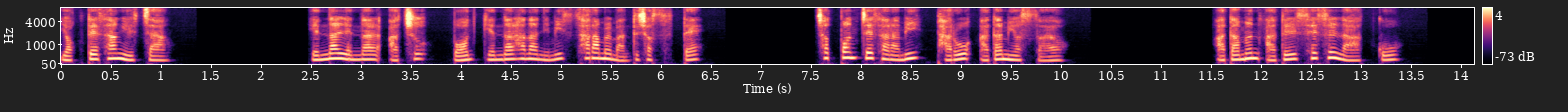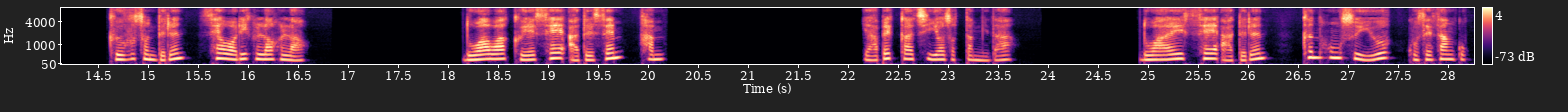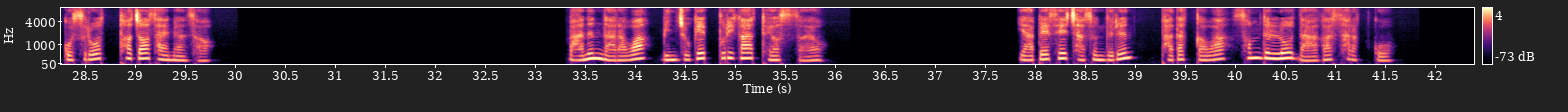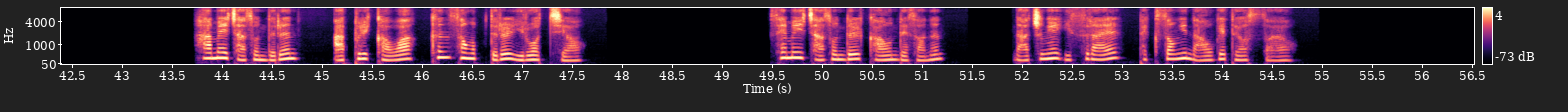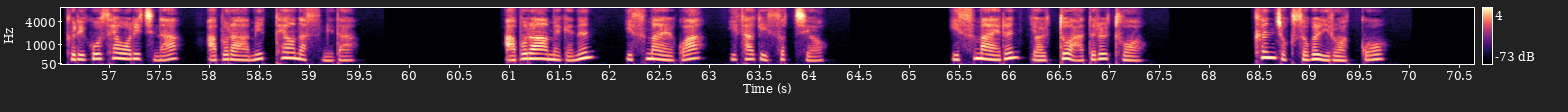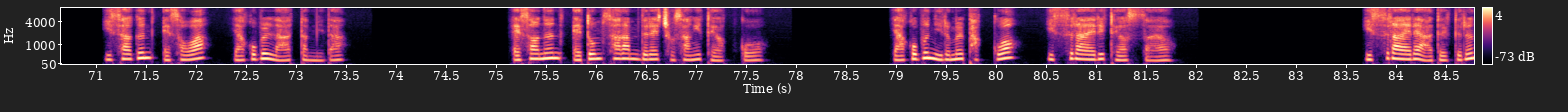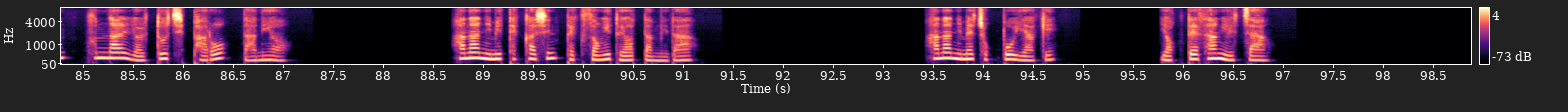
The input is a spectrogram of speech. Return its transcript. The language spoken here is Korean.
역대상 1장 옛날 옛날 아주 먼 옛날 하나님이 사람을 만드셨을 때 첫 번째 사람이 바로 아담이었어요. 아담은 아들 셋을 낳았고 그 후손들은 세월이 흘러 흘러 노아와 그의 세 아들 셈, 함, 야베까지 이어졌답니다. 노아의 세 아들은 큰 홍수 이후 고세상 곳곳으로 터져 살면서 많은 나라와 민족의 뿌리가 되었어요. 야벳의 자손들은 바닷가와 섬들로 나아가 살았고 함의 자손들은 아프리카와 큰 성읍들을 이루었지요. 셈의 자손들 가운데서는 나중에 이스라엘 백성이 나오게 되었어요. 그리고 세월이 지나 아브라함이 태어났습니다. 아브라함에게는 이스마엘과 이삭이 있었지요. 이스마엘은 열두 아들을 두어 큰 족속을 이루었고 이삭은 에서와 야곱을 낳았답니다. 에서는 에돔 사람들의 조상이 되었고 야곱은 이름을 바꾸어 이스라엘이 되었어요. 이스라엘의 아들들은 훗날 열두 지파로 나뉘어 하나님이 택하신 백성이 되었답니다. 하나님의 족보 이야기. 역대상 1장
